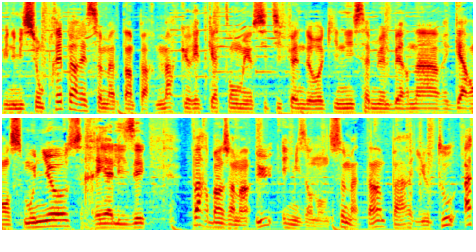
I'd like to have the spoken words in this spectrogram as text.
Une émission préparée ce matin par Marguerite Caton, mais aussi Tiffaine de Roquigny, Samuel Bernard et Garance Munoz, réalisée par Benjamin Hu et mise en onde ce matin par YouTube à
